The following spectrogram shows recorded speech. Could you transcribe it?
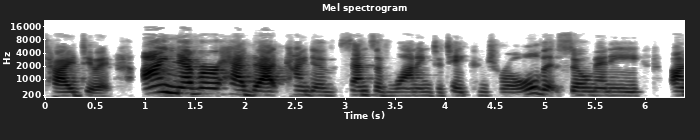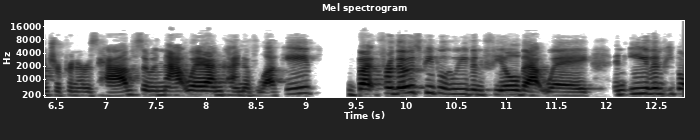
tied to it. I never had that kind of sense of wanting to take control that so many entrepreneurs have. So, in that way, I'm kind of lucky. But for those people who even feel that way, and even people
